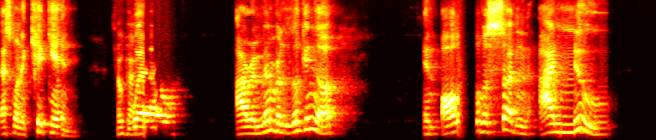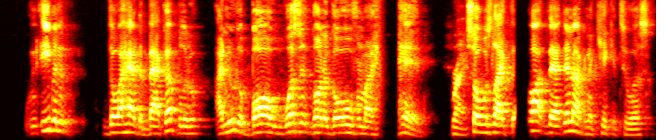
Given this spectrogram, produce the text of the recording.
that's going to kick in. okay. Well, I remember looking up, and all of a sudden, I knew even though I had to back up a little, I knew the ball wasn't going to go over my head. Right. So it was like the thought that they're not going to kick it to us.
